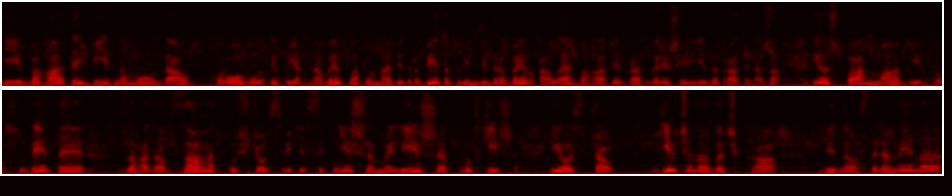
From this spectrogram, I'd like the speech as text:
І багатий бідному дав корову, типу як на виплату, на відробіток. Він відробив, але багатий брат вирішив її забрати назад. І ось пан мав їх розсудити, загадав загадку, що в світі ситніше, миліше, пруткіше. І ось ця дівчина, дочка бідного селянина,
